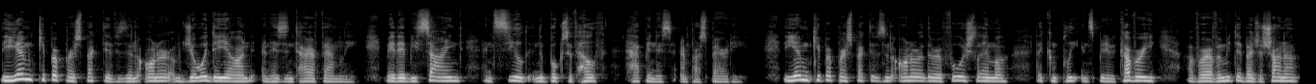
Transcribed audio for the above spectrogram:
The Yom Kippur perspective is in honor of Joey Dayan and his entire family. May they be signed and sealed in the books of health, happiness, and prosperity. The Yom Kippur perspective is in honor of the Refuah Shlema, the complete and speedy recovery of Rav Amitai ben Shoshana,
